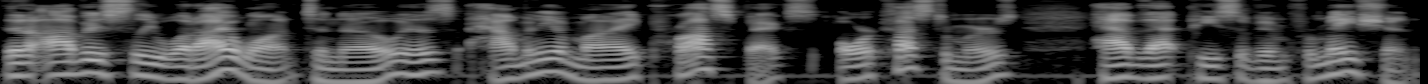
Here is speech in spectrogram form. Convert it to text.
then obviously what i want to know is how many of my prospects or customers have that piece of information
